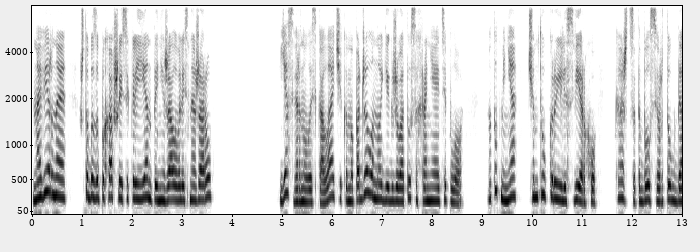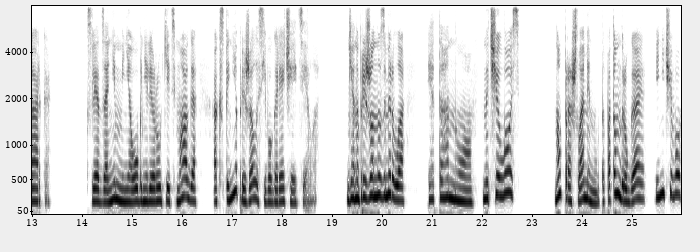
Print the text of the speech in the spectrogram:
Наверное, чтобы запыхавшиеся клиенты не жаловались на жару. Я свернулась калачиком и поджала ноги к животу, сохраняя тепло. Но тут меня чем-то укрыли сверху. Кажется, это был сюртук Дарка. Вслед за ним меня обняли руки тьмага, а к спине прижалось его горячее тело. Я напряженно замерла. Это оно. Началось. Но прошла минута, потом другая, и ничего.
